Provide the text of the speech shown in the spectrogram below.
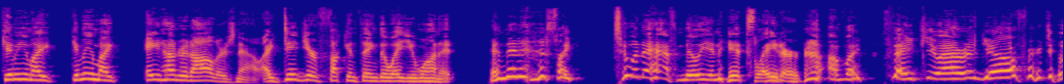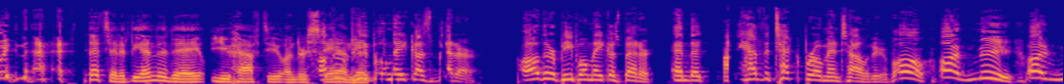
give me my, give me my $800 now. I did your fucking thing the way you want it. And then it's like, two and a half million hits later. I'm like, thank you, Aaron Gill, for doing that. That's it. At the end of the day, you have to understand other people that- make us better. Other people make us better. And that I have the tech bro mentality of, oh, I'm me. I know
